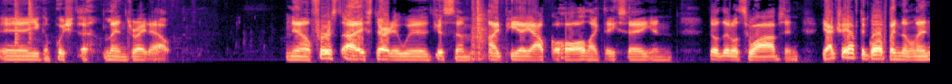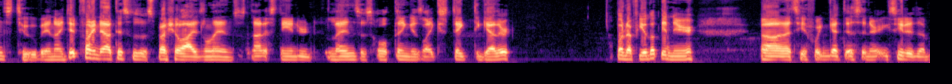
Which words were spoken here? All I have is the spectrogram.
and you can push the lens right out now first I started with just some IPA alcohol like they say and those little swabs, and you actually have to go up in the lens tube. And I did find out this is a specialized lens. It's not a standard lens. This whole thing is like staked together. But if you look in there, uh, let's see if we can get this in there. You can see there's a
